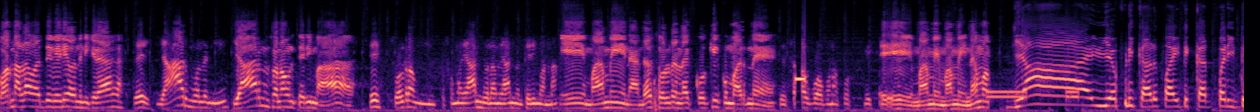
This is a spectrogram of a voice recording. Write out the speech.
கொரோனாலாம் வந்து வெளியே வந்து நிக்கிற. ஏய் யார் முல்ல நீ? யாருன்னு சொன்னா உனக்கு தெரியுமா? ஏய் சொல்றான். சும்மா யாருன்னு சொல்லாம யாருன்னு தெரியுமாண்ணா? ஏய் மாமி நான் தான் சொல்றேன்ல கொக்கி குமார்னு ஏய், மாமி மாமி என்னம்மா யா எப்படி கடுப்பாயிட்டு கட் பண்ணிட்டு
